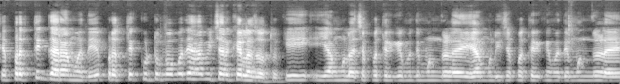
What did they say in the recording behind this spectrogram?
त्या प्रत्येक घरामध्ये प्रत्येक कुटुंबामध्ये हा विचार केला जातो की या मुलाच्या पत्रिकेमध्ये मंगळ आहे ह्या मुलीच्या पत्रिकेमध्ये मंगळ आहे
